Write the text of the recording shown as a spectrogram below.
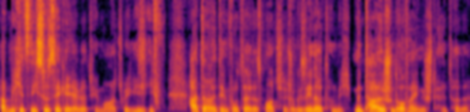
habe mich jetzt nicht so sehr geärgert wie March. Ich, ich hatte halt den Vorteil, dass March den schon gesehen hat und mich mental schon darauf eingestellt hatte.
